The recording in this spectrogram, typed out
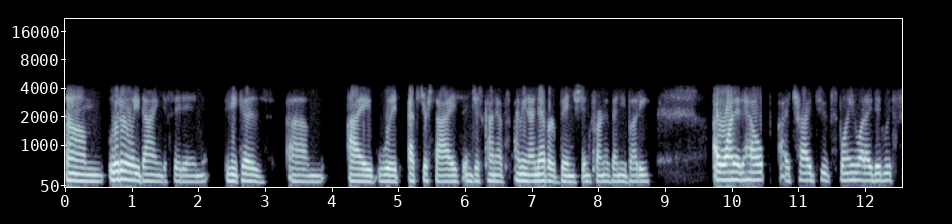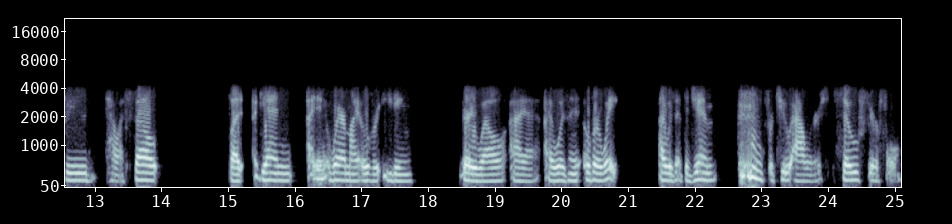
um, literally dying to fit in because um, I would exercise and just kind of, I mean, I never binged in front of anybody. I wanted help. I tried to explain what I did with food, how I felt. But again, I didn't wear my overeating very well. I I wasn't overweight. I was at the gym for two hours, so fearful.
